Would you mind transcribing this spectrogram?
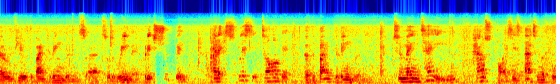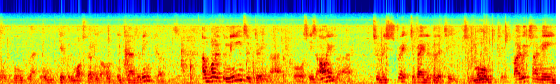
a review of the Bank of England's uh, sort of remit. But it should be an explicit target of the Bank of England to maintain house prices at an affordable level given what's going on in terms of incomes. And one of the means of doing that, of course, is either to restrict availability to mortgages, by which I mean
